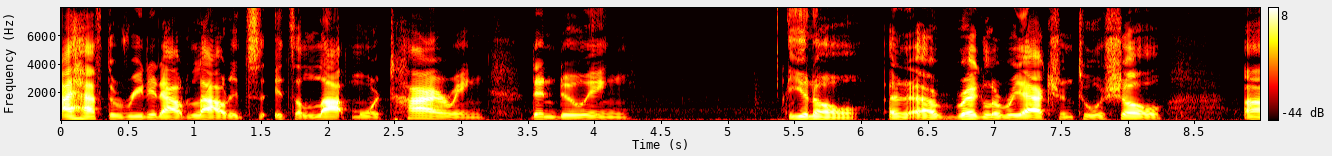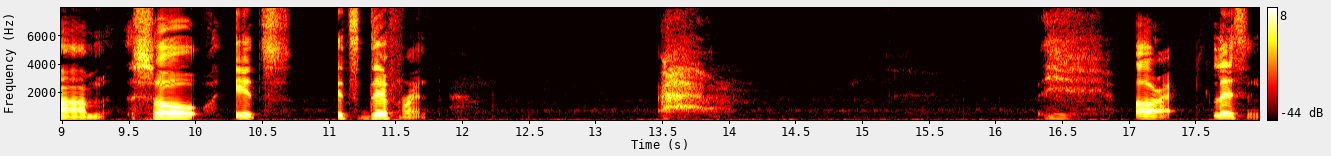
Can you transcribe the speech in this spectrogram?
I have to read it out loud. It's it's a lot more tiring than doing, you know, a, a regular reaction to a show. Um, so it's it's different. All right. Listen,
